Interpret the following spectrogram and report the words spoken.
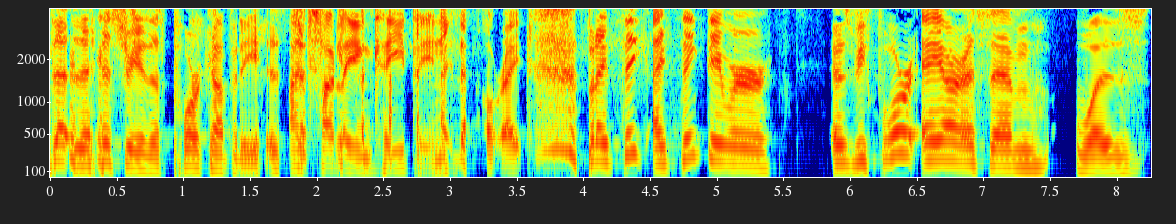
the, the history of this poor company is just totally in keeping. I know, right? But I think I think they were. It was before ARSM was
